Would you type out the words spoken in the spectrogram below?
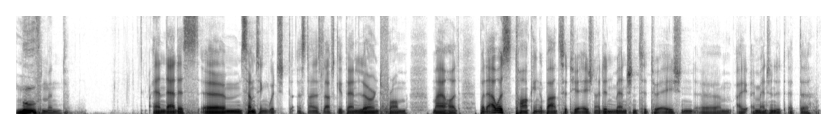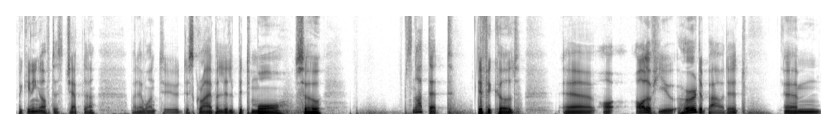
movement, and that is um, something which Stanislavski then learned from Meyerhold. But I was talking about situation. I didn't mention situation. Um, I, I mentioned it at the beginning of this chapter, but I want to describe a little bit more. So it's not that difficult. Uh, all, of you heard about it. Um,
